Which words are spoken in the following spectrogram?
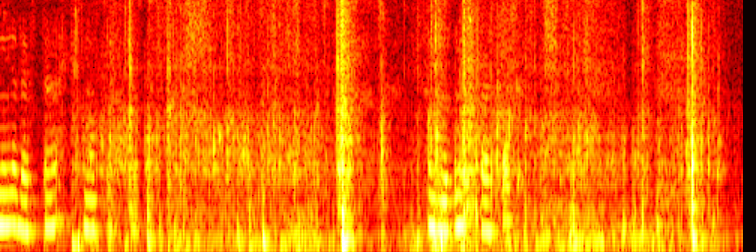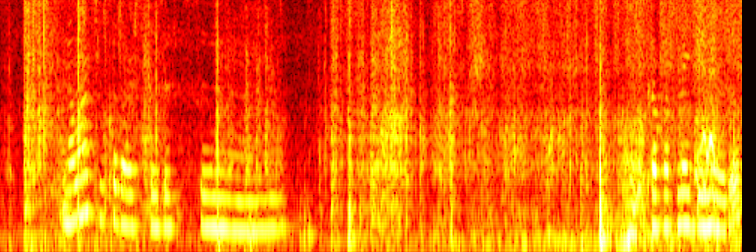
Mini defter, not defteri. Sonra bunu çıkarsak. Ne var ki bu kadar sığdır, sığmıyor. Kapatmayı deniyoruz.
